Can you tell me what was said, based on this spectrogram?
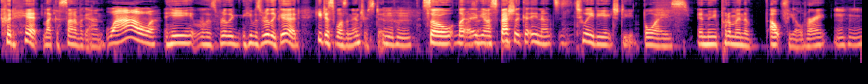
could hit like a son of a gun. Wow. He was really he was really good. He just wasn't interested. Mm-hmm. So like you know, especially you know, it's two ADHD boys, and then you put them in an outfield, right? Mm-hmm.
